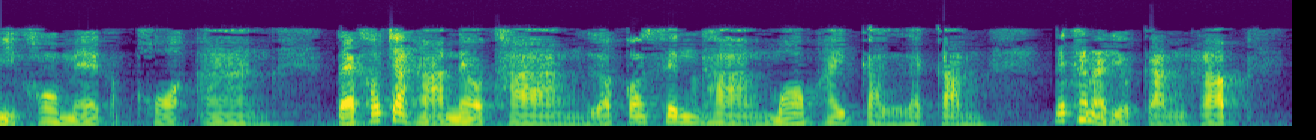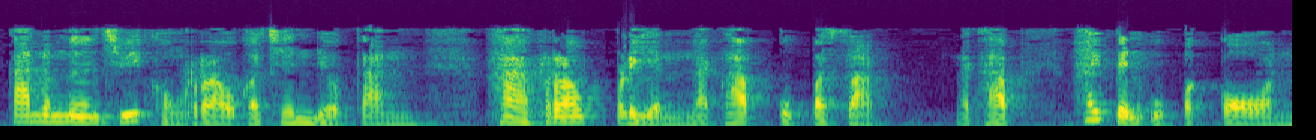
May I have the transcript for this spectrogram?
มีข้อแม้กับข้ออ้าง แต่เขาจะหาแนวทางแล้วก็เส้นทางมอบให้กันและกัน ในขณะเดียวกันครับ การดำเนินชีวิตของเราก็เช่นเดียวกัน หากเราเปลี่ยนนะครับ อุปสรรคนะครับ ให้เป็นอุปกรณ์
